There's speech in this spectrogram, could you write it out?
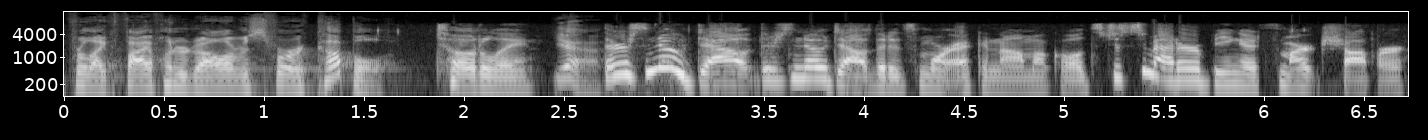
for like five hundred dollars for a couple. Totally. Yeah. there's no doubt there's no doubt that it's more economical. It's just a matter of being a smart shopper.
